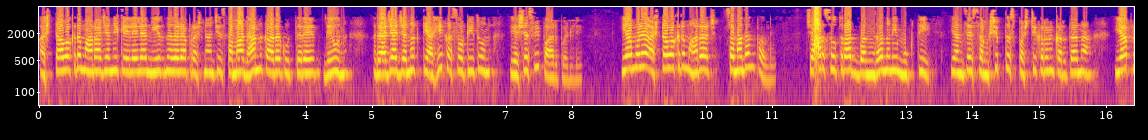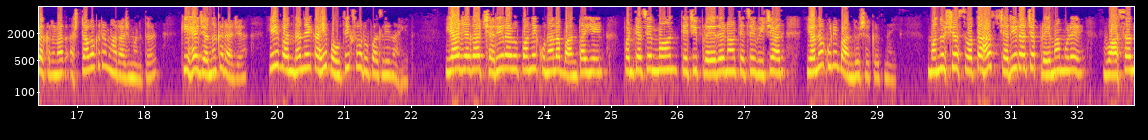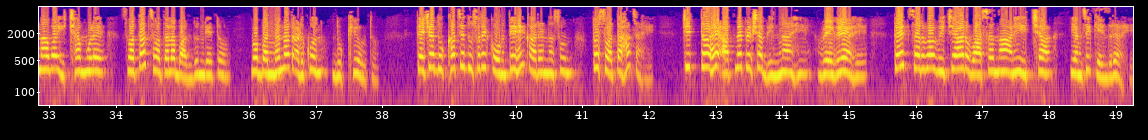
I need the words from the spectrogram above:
अष्टावक्र महाराजांनी केलेल्या निरनिराळ्या प्रश्नांची समाधानकारक उत्तरे देऊन राजा जनक त्याही कसोटीतून यशस्वी पार पडले. यामुळे अष्टावक्र महाराज समाधान पावले. चार सूत्रात बंधन आणि मुक्ती यांचे संक्षिप्त स्पष्टीकरण करताना या प्रकरणात अष्टावक्र महाराज म्हणतात की हे जनक राजा ही बंधने काही भौतिक स्वरूपातली नाहीत. या जगात शरीर रूपाने कुणाला बांधता येईल पण त्याचे मन त्याची प्रेरणा त्याचे विचार यांना कुणी बांधू शकत नाही. मनुष्य स्वतःच शरीराच्या प्रेमामुळे वासना व इच्छामुळे स्वतःच स्वतःला बांधून घेतो व बंधनात अडकून दुःखी होतो. त्याच्या दुःखाचे दुसरे कोणतेही कारण नसून तो स्वतःच आहे. चित्त हे आत्म्यापेक्षा भिन्न आहे वेगळे आहे. तेच सर्व विचार वासना आणि इच्छा यांचे केंद्र आहे.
